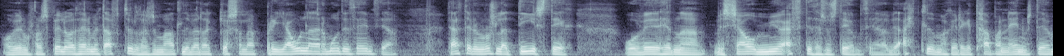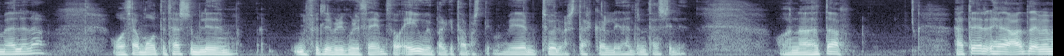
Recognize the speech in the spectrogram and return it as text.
og við erum að fara að spila á þeirra mitt aftur og þar sem allir verða gjössalega brjálaðir á mótið þeim því að þetta eru rosalega dýr stig. Og við, hérna, við sjáum mjög eftir þessum stigum því að við ætluðum okkur ekki að tapa neinum stigum eðlilega. Og þegar mótið þessum liðum með fullir virðingur í þeim þá eigum við bara ekki að tapa stigum. Við erum tölvægt sterkar lið heldur en þessi lið og þannig að þetta Þetta er, við erum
